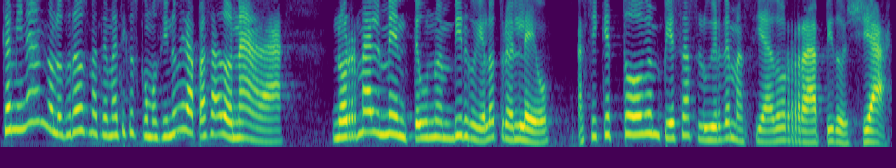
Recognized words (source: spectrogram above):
caminando los grados matemáticos como si no hubiera pasado nada. Normalmente uno en Virgo y el otro en Leo, así que todo empieza a fluir demasiado rápido ya.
